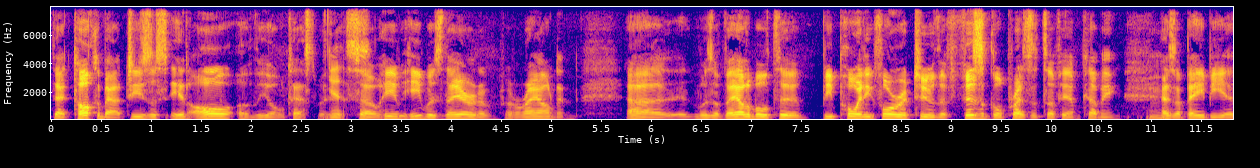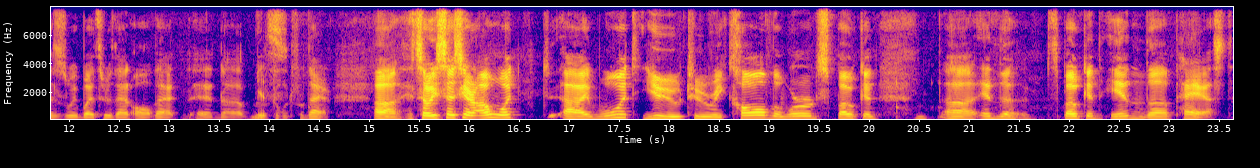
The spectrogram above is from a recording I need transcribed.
that talk about Jesus in all of the Old Testament. Yes. So he he was there and around and uh, was available to be pointing forward to the physical presence of him coming mm. as a baby as we went through that all that and uh, moved yes. on from there. Uh, so he says here, I want I want you to recall the words spoken uh, in the spoken in the past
